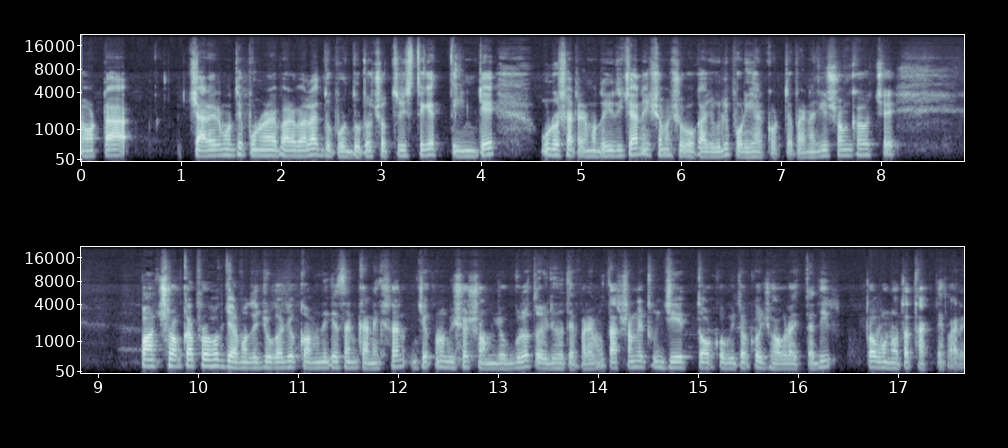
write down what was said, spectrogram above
নটা চারের মধ্যে পুনরায় বারবেলা দুপুর দুটো ছত্রিশ থেকে তিনটে উনষাটের মধ্যে যদি চান, এই সময় শুভ কাজগুলি পরিহার করতে পারেন। আজকের সংখ্যা হচ্ছে পাঁচ সংখ্যার প্রভাব, যার মধ্যে যোগাযোগ কমিউনিকেশন কানেকশন যে কোনো বিষয় সংযোগগুলো তৈরি হতে পারে এবং তার সঙ্গে একটু জেদ, তর্ক, বিতর্ক, ঝগড়া ইত্যাদির প্রবণতা থাকতে পারে।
